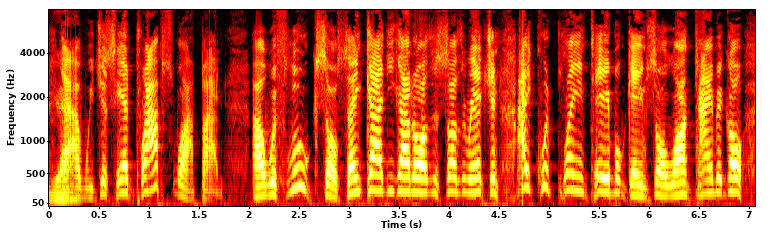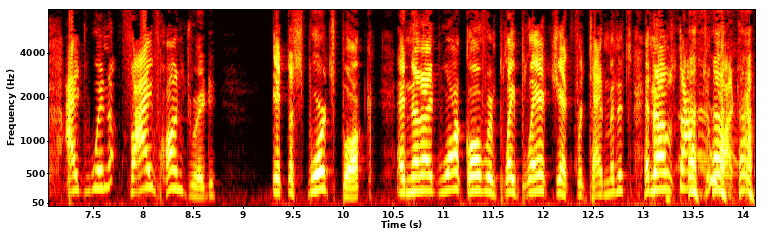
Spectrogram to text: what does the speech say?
Yeah. Uh, we just had prop swap on uh, with Luke, so thank God you got all this other action. I quit playing table games so a long time ago. I'd win five hundred at the sports book, and then I'd walk over and play blackjack for ten minutes, and I was down two hundred.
